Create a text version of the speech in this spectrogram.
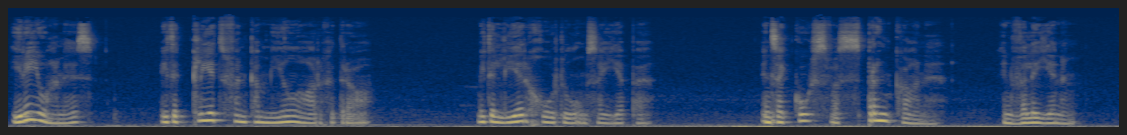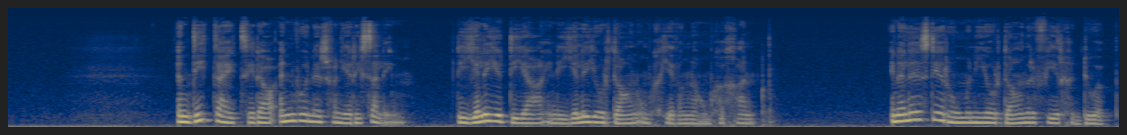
Hierdie Johannes het 'n kleed van kameelhaar gedra met 'n leergordel om sy heupe. En sy kos was sprinkane en wille heuning. In die tyd het daar inwoners van Jerusalem die hele Judea en die hele Jordaan omgewing na hom gegaan. En hulle is deur hom in die Jordaanrivier gedoop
